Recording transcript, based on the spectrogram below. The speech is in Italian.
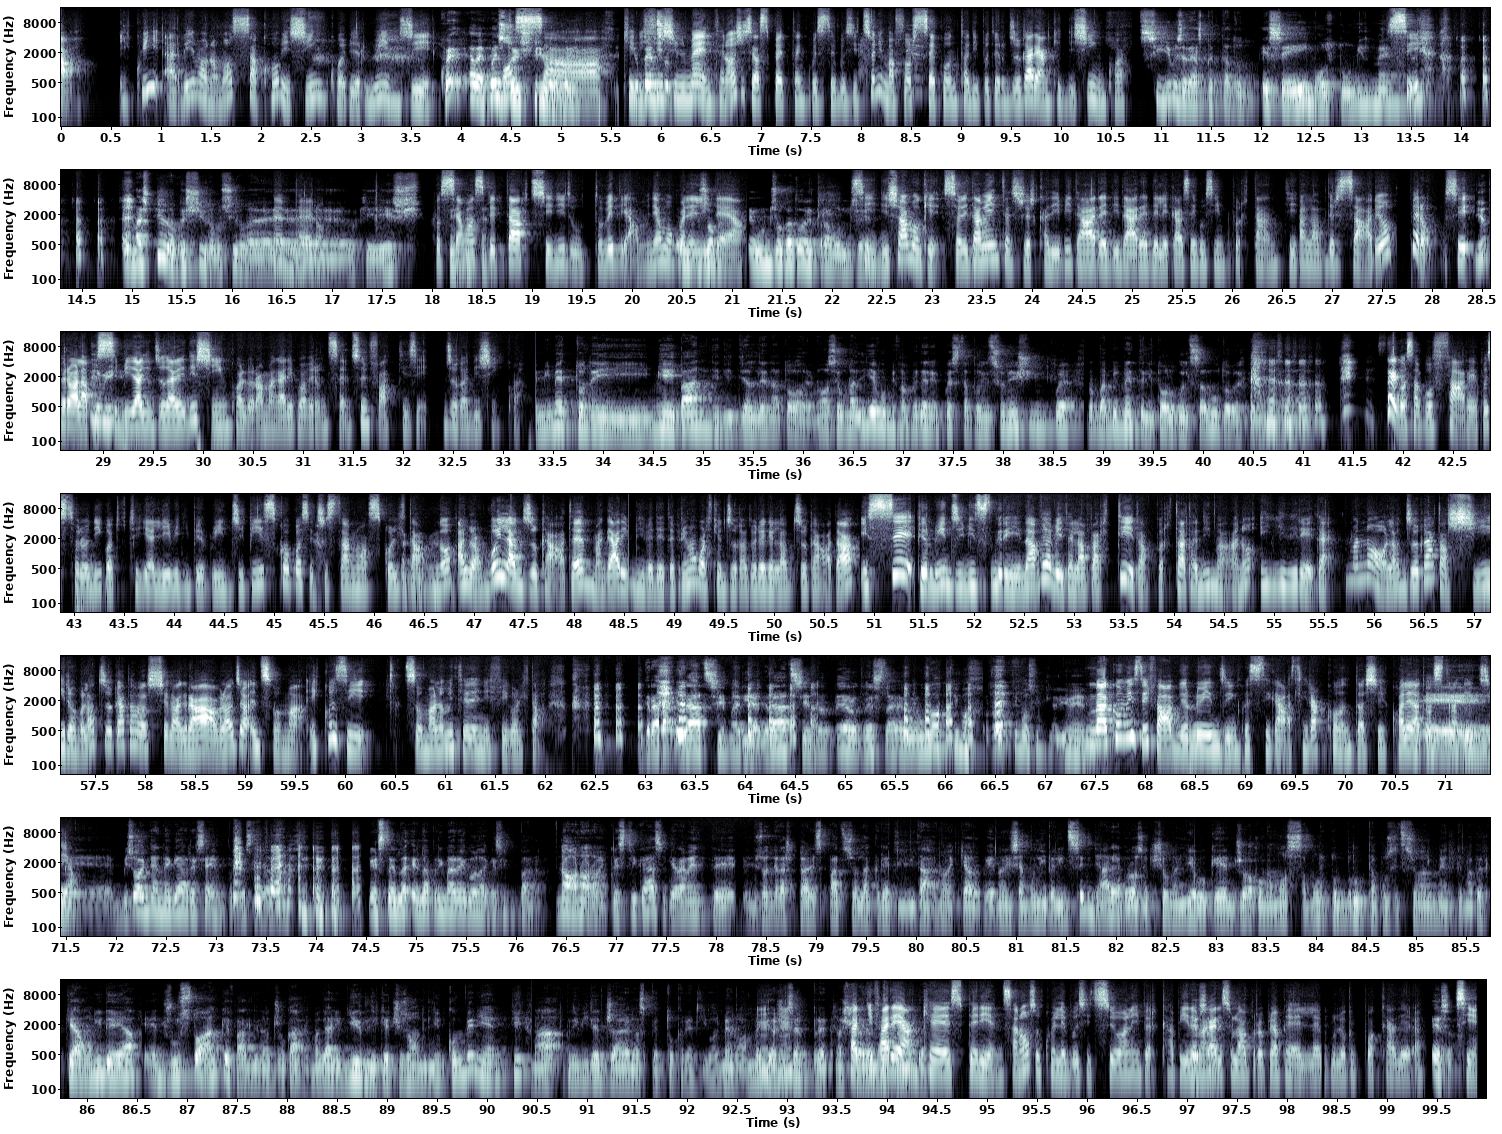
Ah, e qui arriva una mossa come 5 per Luigi. Que- vabbè, questo è Sciro. Mossa che Io penso... difficilmente no, ci si aspetta in queste posizioni, ma forse conta di poter giocare anche D5. Sì, io mi sarei aspettato E6 molto umilmente. Sì. Eh, ma Sciro che Sciro, Sciro è... È vero. Ok, esci. Possiamo aspettarci di tutto, vediamo, vediamo qual è gio- l'idea. È un giocatore Sì, travolgente. diciamo che solitamente si cerca di evitare di dare delle case così importanti all'avversario, però se Io, però ha la io mi, possibilità di giocare D5, allora magari può avere un senso. Infatti sì, gioca D5. mi metto nei miei panni di, di allenatore, no? Se un allievo mi fa vedere in questa posizione 5, probabilmente gli tolgo il saluto perché non... Sai cosa può fare? Questo lo dico a tutti gli allievi di Pierluigi Piscopo se ci stanno ascoltando. Allora, voi la giocate, magari vi vedete prima qualche giocatore che l'ha giocata e se Pierluigi vi sgrida, voi avete la partita a portata di mano e gli direte "Ma no, l'ha giocata Shiro, l'ha giocata Vasceva Grava, l'ha gio-" insomma, e così insomma lo mettete in difficoltà. Gra- grazie Maria, grazie davvero, questo è un ottimo, un ottimo suggerimento. Ma come si fa Pierluigi in questi casi? Raccontaci, qual è la tua strategia? Bisogna negare sempre, questa, è la, questa è la- è la prima regola che si impara. No, no, no, in questi casi chiaramente bisogna lasciare spazio alla creatività, no? È chiaro che noi siamo lì per insegnare, però se c'è un allievo che gioca una mossa molto brutta posizionalmente, ma perché ha un'idea, è giusto anche fargliela giocare, magari dirgli che ci sono degli inconvenienti, ma privilegiare l'aspetto creativo. Almeno a me piace Mhm. sempre lasciare Fargli fare anche esperienza, no? Su quelle posizioni per capire magari Esatto, sulla propria pelle quello che può accadere. esatto. Sì.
